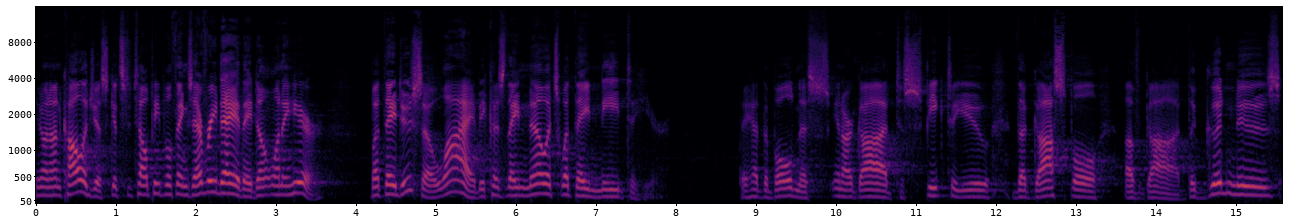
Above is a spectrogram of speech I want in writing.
You know, an oncologist gets to tell people things every day they don't want to hear. But they do so. Why? Because they know it's what they need to hear. They had the boldness in our God to speak to you the gospel of God, the good news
